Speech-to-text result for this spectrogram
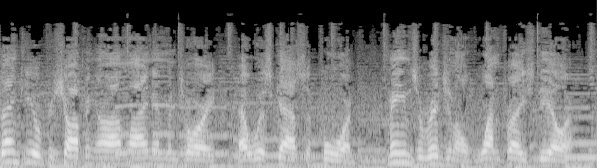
Thank you for shopping our online inventory at Wiscasset Ford, Maine's original one price dealer.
